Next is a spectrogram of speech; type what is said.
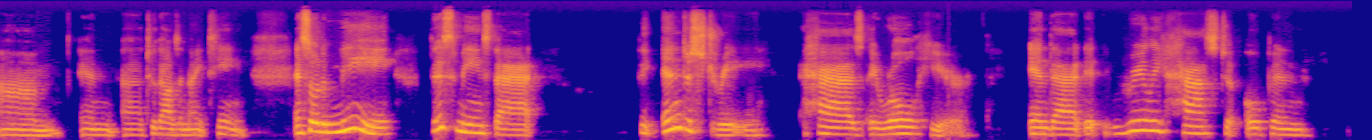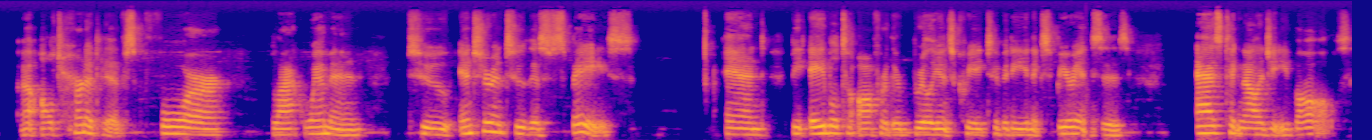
um, in uh, 2019 and so to me this means that the industry has a role here in that it really has to open uh, alternatives for Black women to enter into this space and be able to offer their brilliance, creativity, and experiences as technology evolves.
